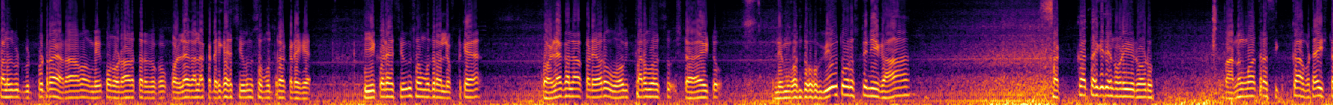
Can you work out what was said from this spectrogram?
ಕಳೆದ್ಬಿಟ್ಟು ಬಿಟ್ಬಿಟ್ರೆ ಆರಾಮಾಗಿ ಮೇಯ್ಕೊಂಡು ಓಡಾಡ್ತಾ ಇರಬೇಕು. ಕೊಳ್ಳೆಗಾಲ ಕಡೆಗೆ, ಶಿವನ ಸಮುದ್ರ ಕಡೆಗೆ. ಈ ಕಡೆ ಶಿವನ ಸಮುದ್ರ ಲೆಫ್ಟ್ಗೆ ಕೊಳ್ಳೇಗಾಲ ಕಡೆಯವರು ಹೋಗಿ ತರಬಸ್ಸು ಸ್ಟ್ರೈಟು. ನಿಮ್ಗೊಂದು ವ್ಯೂ ತೋರಿಸ್ತೀನಿ ಈಗ. ಸಖತ್ತಾಗಿದೆ ನೋಡಿ ಈ ರೋಡು ನನಗೆ ಮಾತ್ರ ಸಿಕ್ಕಾಪಟ್ಟೆ ಇಷ್ಟ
